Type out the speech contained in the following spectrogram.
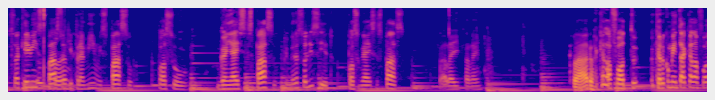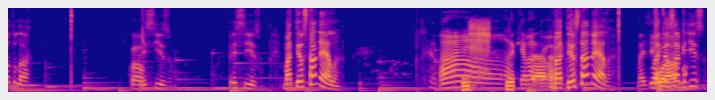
Só queria um espaço aqui pra mim, um espaço. Posso ganhar esse espaço? Primeiro eu solicito. Posso ganhar esse espaço? Fala aí, fala aí. Claro. Aquela foto. Eu quero comentar aquela foto lá. Qual? Preciso. Preciso. Matheus tá nela. Ah, Ixi, aquela cara. droga. Matheus tá nela. Mas. Matheus Qual? sabe disso?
